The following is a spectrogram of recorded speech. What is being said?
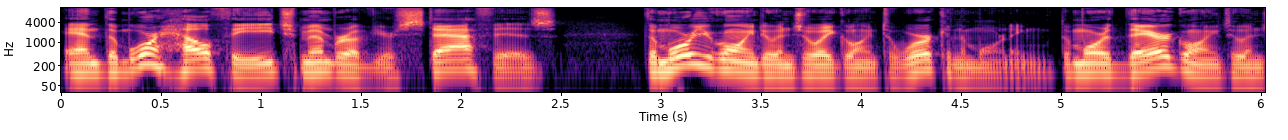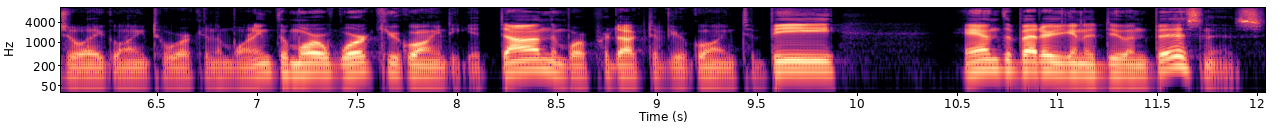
And the more healthy each member of your staff is, the more you're going to enjoy going to work in the morning, the more they're going to enjoy going to work in the morning, the more work you're going to get done, the more productive you're going to be, and the better you're going to do in business.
